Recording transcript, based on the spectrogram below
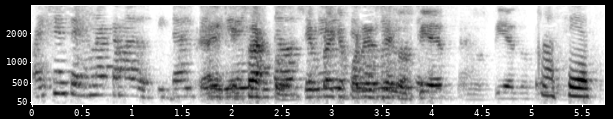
Hay gente en una cama de hospital que eh, exacto, siempre hay que ponerse en los pies, en los pies otra Así es.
